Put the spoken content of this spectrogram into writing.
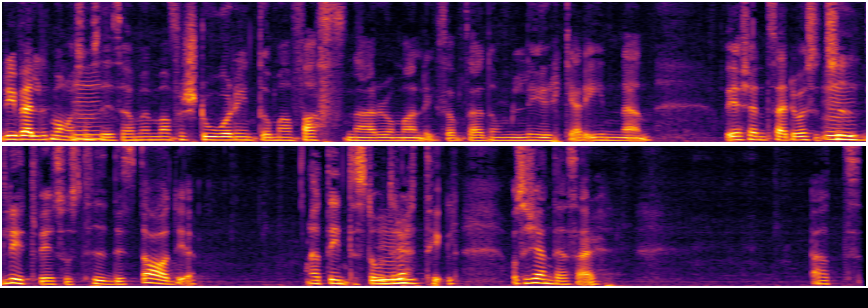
det är väldigt många som Mm. säger så här, men man förstår inte och man fastnar och man liksom så här, de lirkar in en. Och jag kände så här, det var så Mm. tydligt vid ett så tidigt stadie att det inte stod Mm. rätt till. Och så kände jag så här att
